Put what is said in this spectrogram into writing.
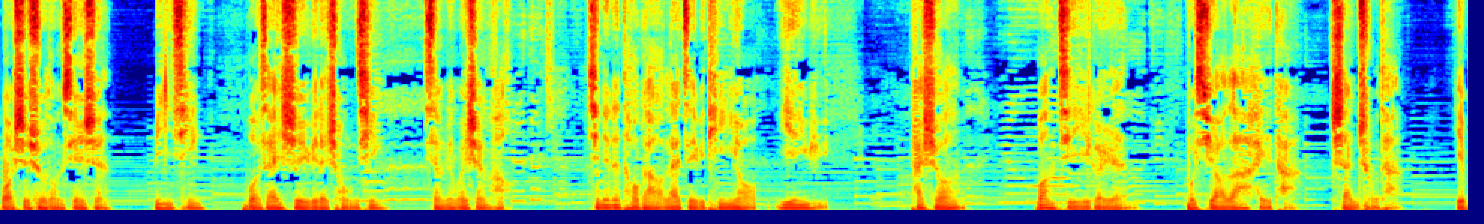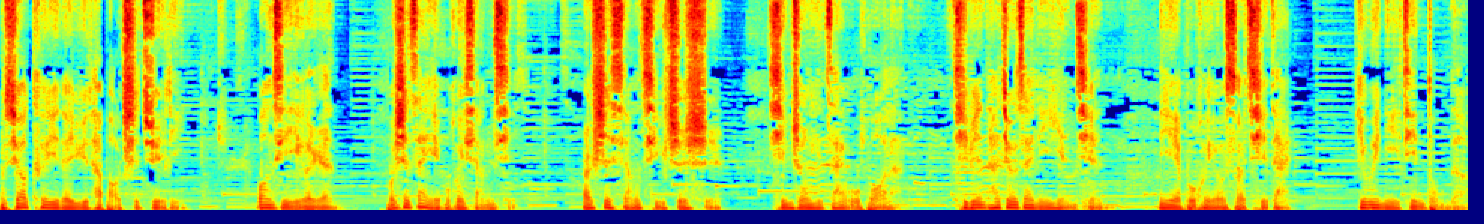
我是树洞先生。明星，我在诗雨的重庆向你问声好。今天的投稿来自于听友烟雨，他说：“忘记一个人，不需要拉黑他、删除他，也不需要刻意的与他保持距离。忘记一个人，不是再也不会想起，而是想起之时，心中已再无波澜。即便他就在你眼前，你也不会有所期待，因为你已经懂得，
